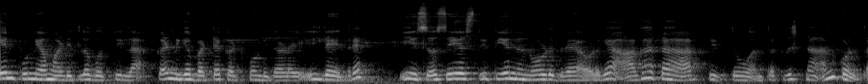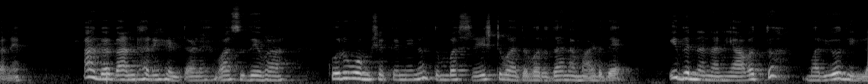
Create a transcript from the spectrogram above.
ಏನು ಪುಣ್ಯ ಮಾಡಿದ್ಲೋ ಗೊತ್ತಿಲ್ಲ. ಕಣ್ಣಿಗೆ ಬಟ್ಟೆ ಕಟ್ಕೊಂಡಿದ್ದಾಳೆ. ಇಲ್ಲದೇ ಇದ್ದರೆ ಈ ಸೊಸೆಯ ಸ್ಥಿತಿಯನ್ನು ನೋಡಿದ್ರೆ ಅವಳಿಗೆ ಆಘಾತ ಆಗ್ತಿತ್ತು ಅಂತ ಕೃಷ್ಣ ಅಂದ್ಕೊಳ್ತಾನೆ ಆಗ ಗಾಂಧಾರಿ ಹೇಳ್ತಾಳೆ, ವಾಸುದೇವ ಕುರುವಂಶಕ್ಕೆ ನೀನು ತುಂಬ ಶ್ರೇಷ್ಠವಾದ ವರದಾನ ಮಾಡಿದೆ. ಇದನ್ನು ನಾನು ಯಾವತ್ತೂ ಮರೆಯೋದಿಲ್ಲ.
